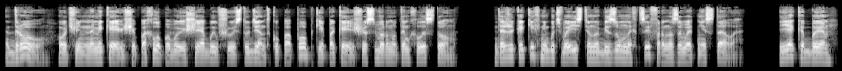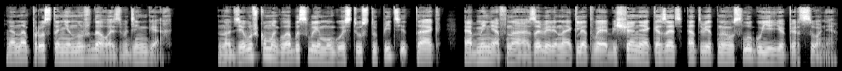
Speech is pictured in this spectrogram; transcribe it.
Дроу, очень намекающе похлопывающая бывшую студентку по попке, пока еще свернутым хлыстом, Даже каких-нибудь воистину безумных цифр называть не стала. Якобы она просто не нуждалась в деньгах. Но девушку могла бы своему гостю уступить и так, обменяв на заверенное клятвой обещание оказать ответную услугу ее персоне.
